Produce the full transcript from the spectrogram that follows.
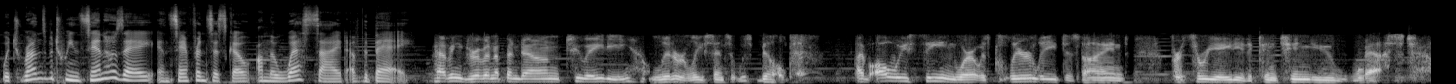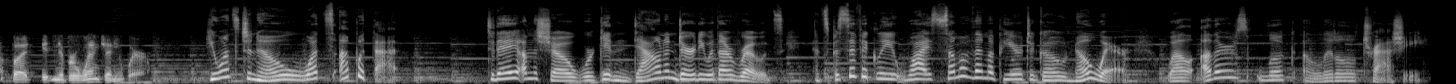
which runs between San Jose and San Francisco on the west side of the bay. Having driven up and down 280 literally since it was built, I've always seen where it was clearly designed for 380 to continue west, but it never went anywhere. He wants to know what's up with that. Today on the show, we're getting down and dirty with our roads, and specifically why some of them appear to go nowhere, while others look a little trashy.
